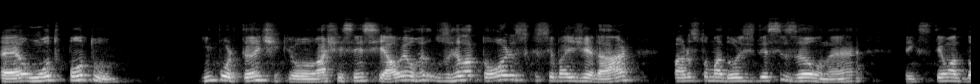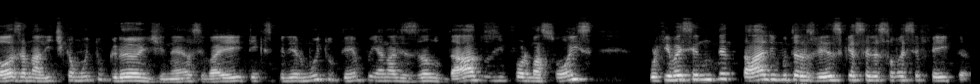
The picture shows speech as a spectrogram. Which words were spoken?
É, é, um outro ponto importante que eu acho essencial é os relatórios que você vai gerar para os tomadores de decisão, né? Tem que ter uma dose analítica muito grande, né? Você vai ter que expender muito tempo em analisando dados e informações porque vai ser no detalhe, muitas vezes, que a seleção vai ser feita.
